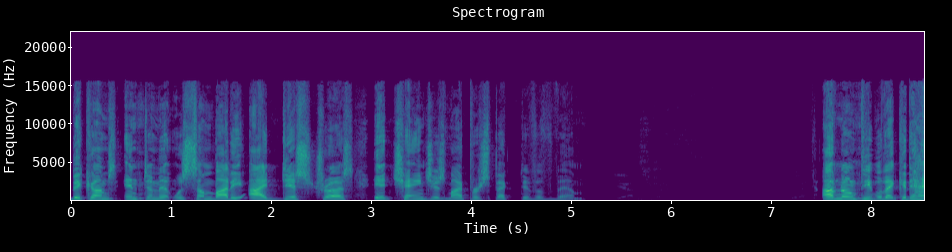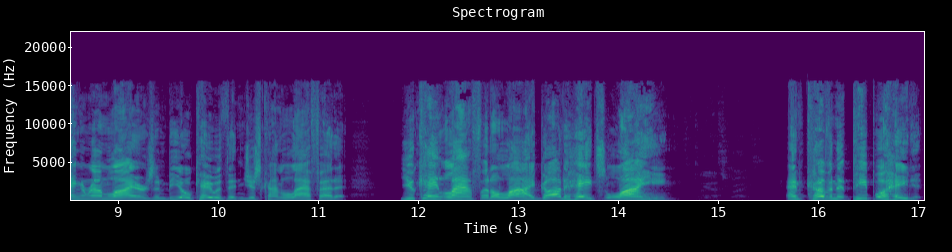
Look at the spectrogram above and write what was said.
becomes intimate with somebody I distrust, it changes my perspective of them. I've known people that could hang around liars and be okay with it and just kind of laugh at it. You can't laugh at a lie. God hates lying. And covenant people hate it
